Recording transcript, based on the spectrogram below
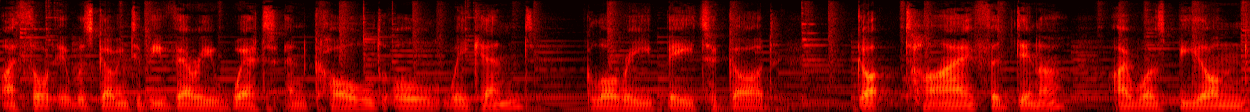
I thought it was going to be very wet and cold all weekend. Glory be to God. Got Thai for dinner. I was beyond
